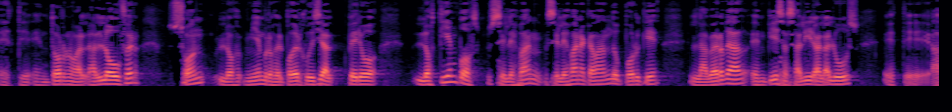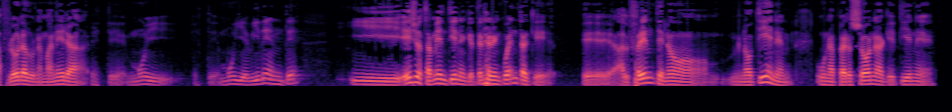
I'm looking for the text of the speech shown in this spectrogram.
este, en torno al, al son los miembros del Poder Judicial. Pero los tiempos se les van, se les van acabando porque la verdad empieza a salir a la luz este, aflora de una manera este, muy, este, muy evidente. Y ellos también tienen que tener en cuenta que eh, al frente no, no tienen una persona que tiene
